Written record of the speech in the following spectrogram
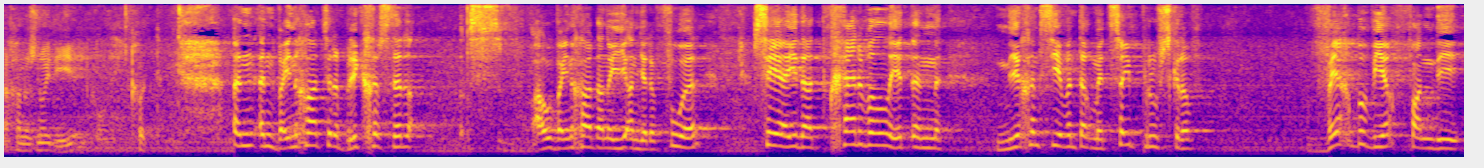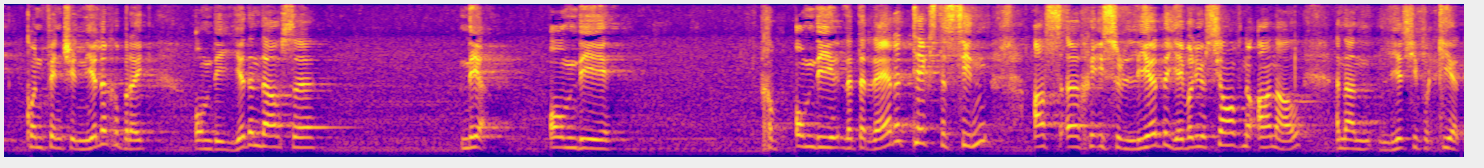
dan gaan ons nooit hier uitkom nie. Goed. In in Wyngaard se rubriek gister hou Wyngaard dan nou hier aan julle voor sê hy dat Gerwel het in 79 met sy proefskrif wegbeweeg van die konvensionele gebruik om die hedendaagse nee om die om die literêre teks te sien as 'n geïsoleerde jy wil jouself nou aanhaal en dan lees jy verkeerd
